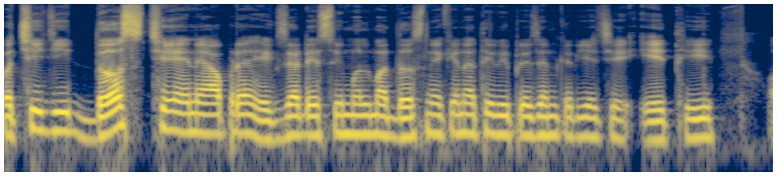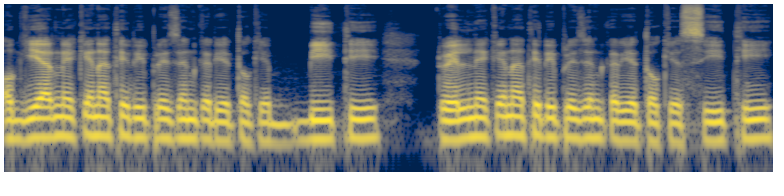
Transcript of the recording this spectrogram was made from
પછી જે દસ છે એને આપણે હેક્ઝાડેસિમલમાં દસને કેનાથી રિપ્રેઝેન્ટ કરીએ છીએ? એથી અગિયારને કેનાથી રિપ્રેઝેન્ટ કરીએ? તો કે બીથી ટ્વેલ્વને કેનાથી રિપ્રેઝેન્ટ કરીએ? તો કે સીથી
